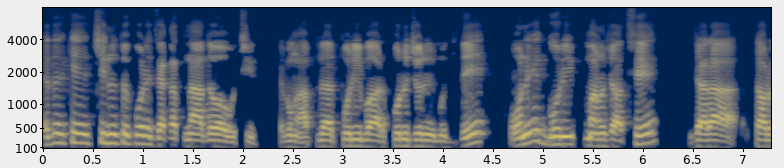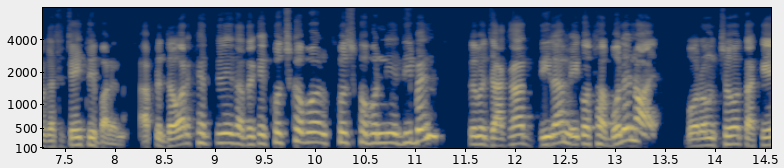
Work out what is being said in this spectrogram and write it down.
এদেরকে চিহ্নিত করে জাকাত না দেওয়া উচিত। এবং আপনার পরিবার, পরিজনের মধ্যে অনেক গরিব মানুষ আছে যারা কারোর কাছে চাইতে পারে না। আপনি দেওয়ার ক্ষেত্রে তাদেরকে খোঁজখবর খোঁজখবর নিয়ে দিবেন। তবে জাকাত দিলাম এই কথা বলে নয়, বরঞ্চ তাকে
